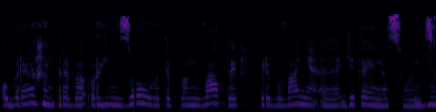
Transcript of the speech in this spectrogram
обережно треба організовувати, планувати перебування дітей на сонці.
